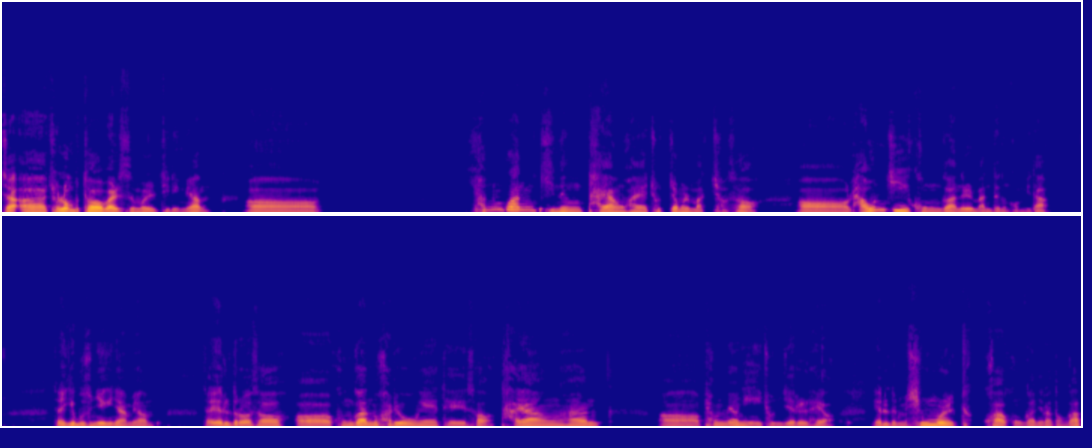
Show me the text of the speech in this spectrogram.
자, 아, 결론부터 말씀을 드리면, 어, 현관 기능 다양화에 초점을 맞춰서, 어, 라운지 공간을 만드는 겁니다. 자, 이게 무슨 얘기냐면, 자, 예를 들어서, 어, 공간 활용에 대해서 다양한, 어, 평면이 존재를 해요. 예를 들면 식물 특화 공간이라던가,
